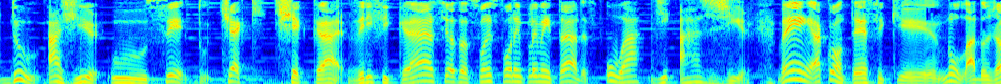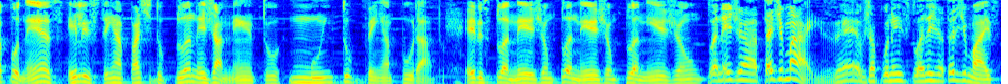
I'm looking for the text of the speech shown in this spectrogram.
do, agir, o C, do check, checar, verificar se as ações foram implementadas, o A de agir. Bem, acontece que no lado japonês eles têm a parte do planejamento muito bem apurado. Eles planejam, planejam, planejam, planejam até demais. É, o japonês planeja até demais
